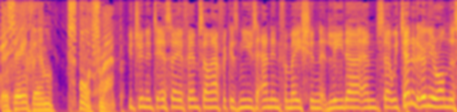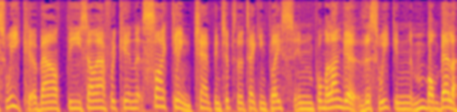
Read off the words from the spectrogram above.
SAFM Sports Wrap. You tune into SAFM, South Africa's news and information leader. And uh, we chatted earlier on this week about the South African Cycling Championships that are taking place in Mpumalanga this week in Mbombela.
